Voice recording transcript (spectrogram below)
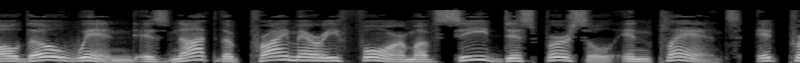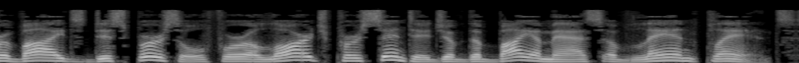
Although wind is not the primary form of seed dispersal in plants, it provides dispersal for a large percentage of the biomass of land plants.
